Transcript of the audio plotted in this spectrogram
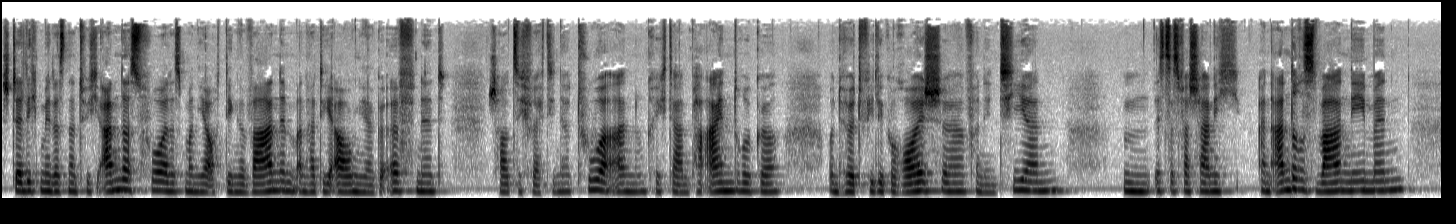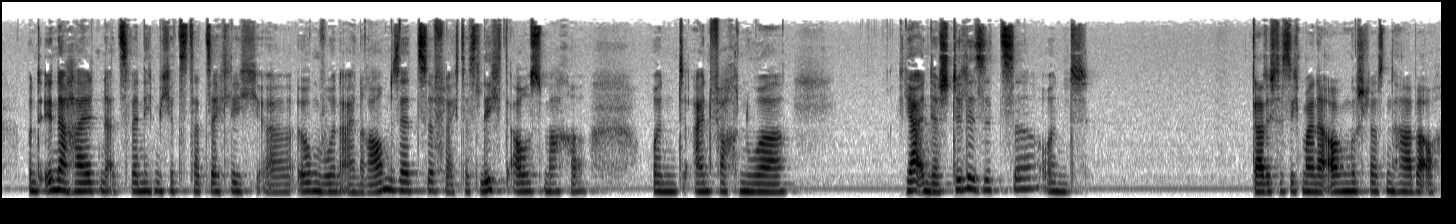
stelle ich mir das natürlich anders vor, dass man ja auch Dinge wahrnimmt. Man hat die Augen ja geöffnet, schaut sich vielleicht die Natur an und kriegt da ein paar Eindrücke und hört viele Geräusche von den Tieren. Hm, ist das wahrscheinlich ein anderes Wahrnehmen, und innehalten, als wenn ich mich jetzt tatsächlich äh, irgendwo in einen Raum setze, vielleicht das Licht ausmache und einfach nur ja in der Stille sitze und dadurch, dass ich meine Augen geschlossen habe, auch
